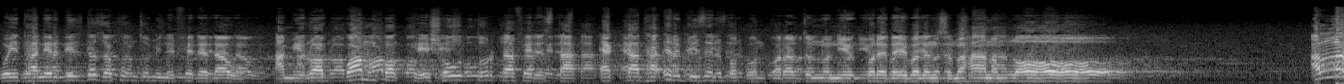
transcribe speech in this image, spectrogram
ওই ধানের বীজটা যখন জমিনে ফেলে দাও, আমি রব কম পক্ষে সত্তরটা ফেরেস্তা একটা ধানের বীজের বপন করার জন্য নিয়োগ করে দেয় বলেন, সুবহানাল্লাহ। আল্লাহ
